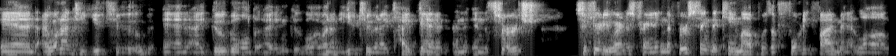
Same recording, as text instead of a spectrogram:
And I went onto YouTube and I Googled, I didn't Google, I went onto YouTube and I typed in, in, in the search security awareness training. And the first thing that came up was a 45 minute long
